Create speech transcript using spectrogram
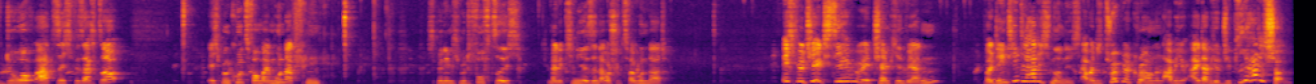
Duo hat sich gesagt, so, ich bin kurz vor meinem 100. Ich bin nämlich mit 50. Meine Knie sind aber schon 200. Ich will GHC Heavyweight Champion werden, weil den Titel hatte ich noch nicht. Aber die Triple Crown und IWGP hatte ich schon.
